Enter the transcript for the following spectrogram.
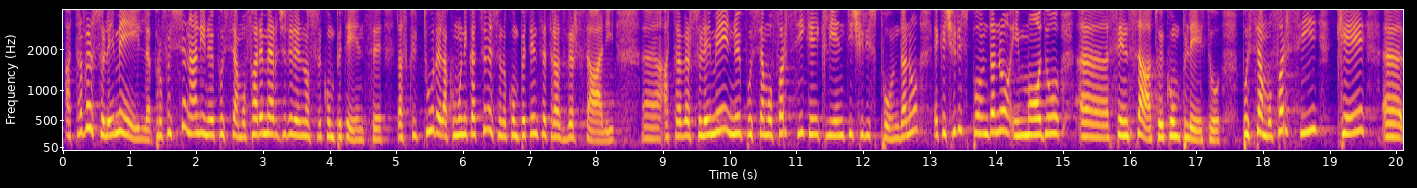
attraverso le email professionali noi possiamo far emergere le nostre competenze. La scrittura e la comunicazione sono competenze trasversali. Uh, attraverso le email noi possiamo far sì che i clienti ci rispondano e che ci rispondano in modo uh, sensato e completo. Possiamo far sì che uh,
